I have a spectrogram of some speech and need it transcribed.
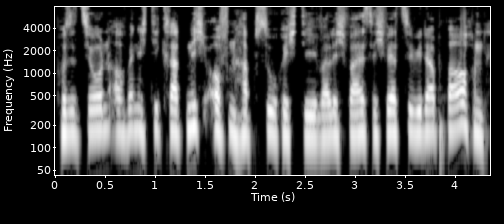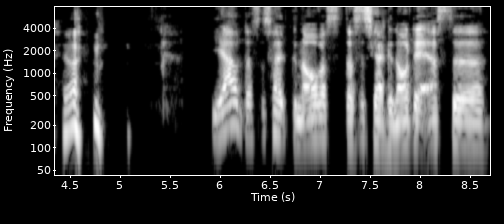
Positionen, auch wenn ich die gerade nicht offen habe, suche ich die, weil ich weiß, ich werde sie wieder brauchen. Ja, ja, das ist halt genau was, das ist ja genau der erste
